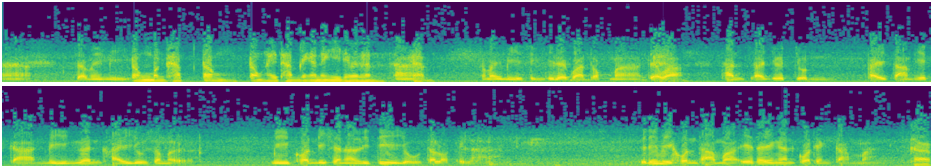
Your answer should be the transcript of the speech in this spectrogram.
นะฮะ จะไม่มีต้องบังคับต้องต้องให้ทำอย่างนั้นอย่างนี้ใช่ไหมท่านอ่าครับจะไม่มีสิ่งที่เรียกว่าดอกมา แต่ว่าท่านจะยืดหยุ่นไปตามเหตุการณ์ มีเงื่อนไขอยู่เสมอ มี conditionality อยู่ตลอดเวลาทีนี้มีคนถามว่า เอ๊ะถ้าอย่างนั้นกฎแห่งกรรมอะครับ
